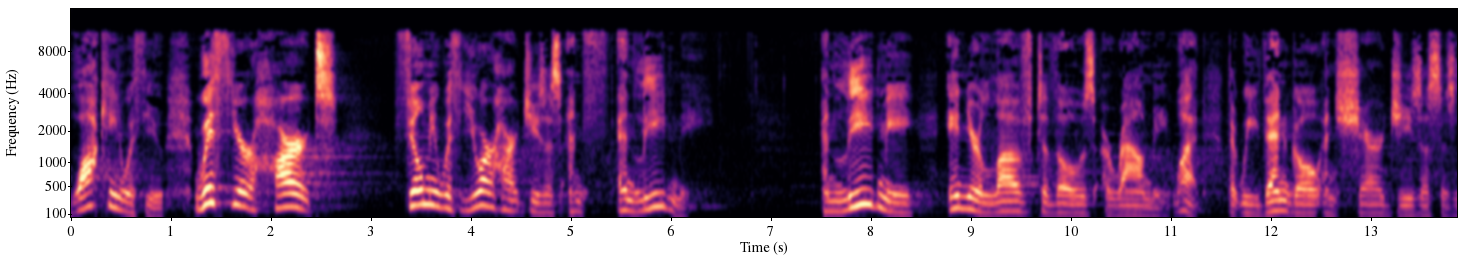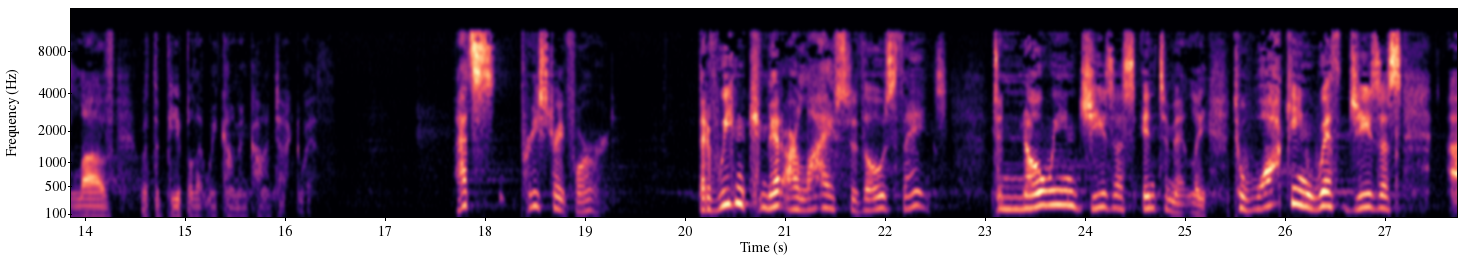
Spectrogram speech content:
walking with you, with your heart. Fill me with your heart, Jesus, and, and lead me. And lead me in your love to those around me. What? That we then go and share Jesus' love with the people that we come in contact with. That's pretty straightforward. That if we can commit our lives to those things, to knowing Jesus intimately, to walking with Jesus uh,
